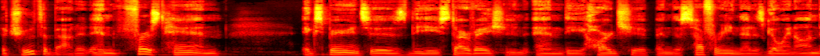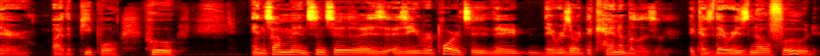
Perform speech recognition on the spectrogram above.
the truth about it and firsthand experiences the starvation and the hardship and the suffering that is going on there by the people who, in some instances, as, as he reports, they, they resort to cannibalism because there is no food.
